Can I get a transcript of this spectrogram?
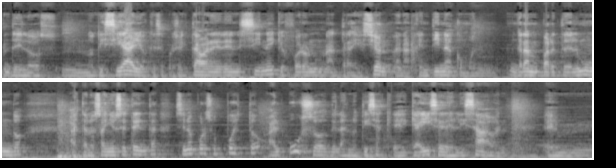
de los noticiarios que se proyectaban en el cine que fueron una tradición en Argentina como en gran parte del mundo hasta los años 70, sino por supuesto al uso de las noticias que, ahí se deslizaban. Em,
